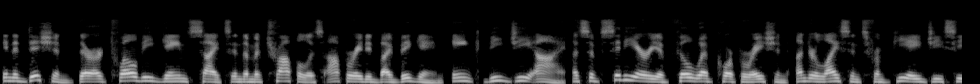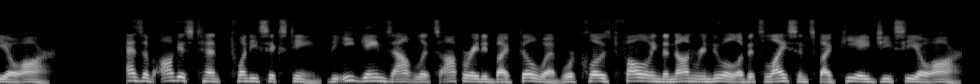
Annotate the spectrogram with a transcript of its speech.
In addition, there are 12 e-games sites in the metropolis operated by Bigame, Inc. BGI, a subsidiary of PhilWeb Corporation, under license from PAGCOR. As of August 10, 2016, the e-games outlets operated by PhilWeb were closed following the non-renewal of its license by PAGCOR.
